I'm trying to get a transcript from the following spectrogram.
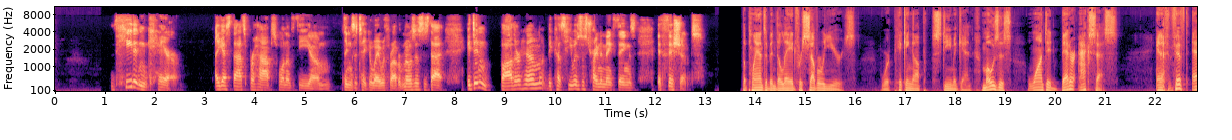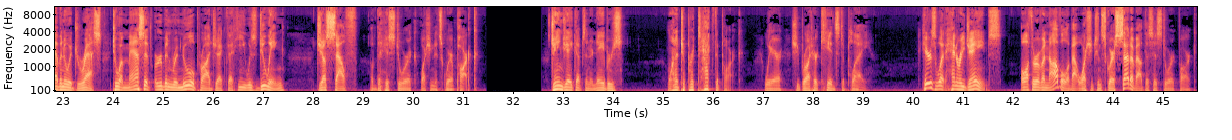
He didn't care. I guess that's perhaps one of the um, things to take away with Robert Moses is that it didn't bother him because he was just trying to make things efficient. The plans had been delayed for several years. We're picking up steam again. Moses wanted better access and a Fifth Avenue address to a massive urban renewal project that he was doing just south of the historic Washington Square Park. Jane Jacobs and her neighbors wanted to protect the park where she brought her kids to play. Here's what Henry James, author of a novel about Washington Square, said about this historic park.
